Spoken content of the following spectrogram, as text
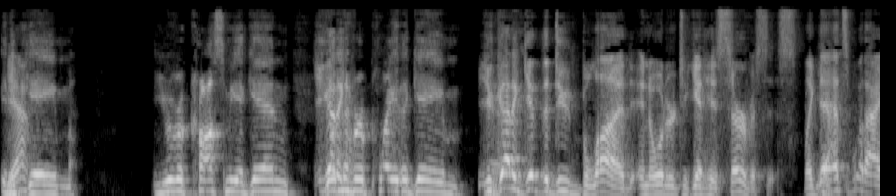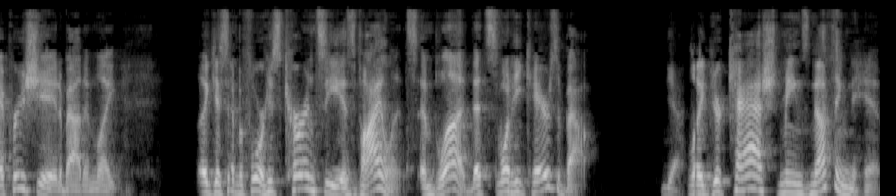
in Yeah. a game. You ever cross me again? You You gotta- never play the game. You Yeah. got to give the dude blood in order to get his services. Like Yeah. that's what I appreciate about him. Like, like I said before, his currency is violence and blood. That's what he cares about. Yeah. Like your cash means nothing to him.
